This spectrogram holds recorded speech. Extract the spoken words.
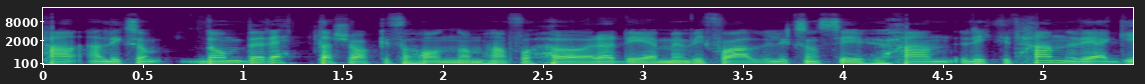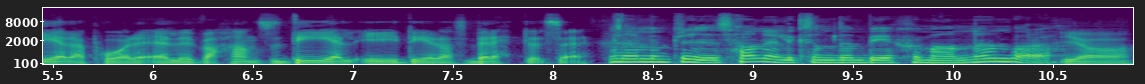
Han, han liksom, de berättar saker för honom, han får höra det men vi får aldrig liksom se hur han, riktigt han reagerar på det eller vad hans del är i deras berättelse. Nej men precis, han är liksom den beige mannen bara. Ja,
